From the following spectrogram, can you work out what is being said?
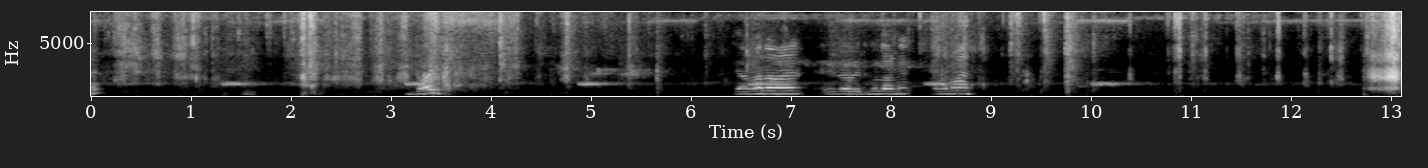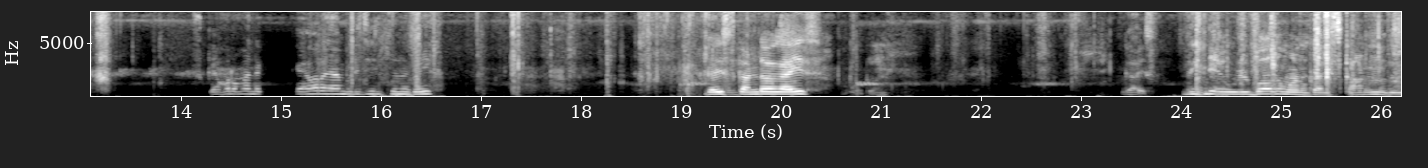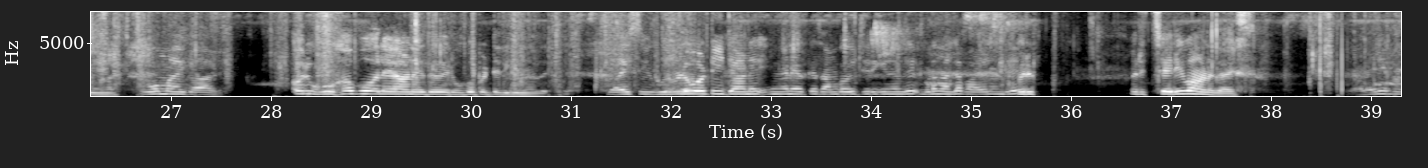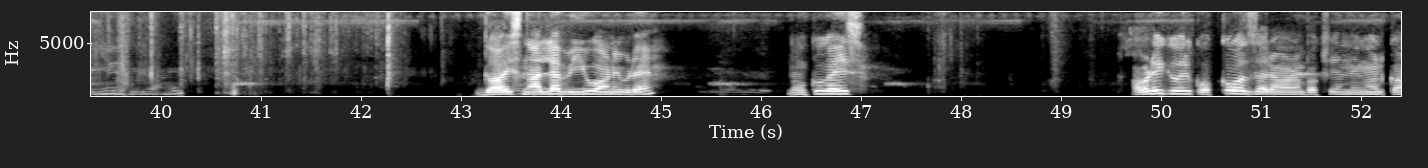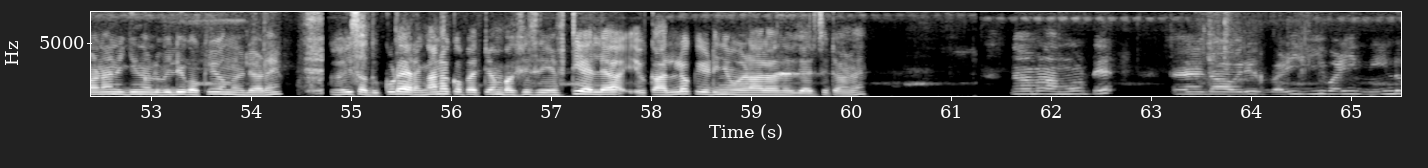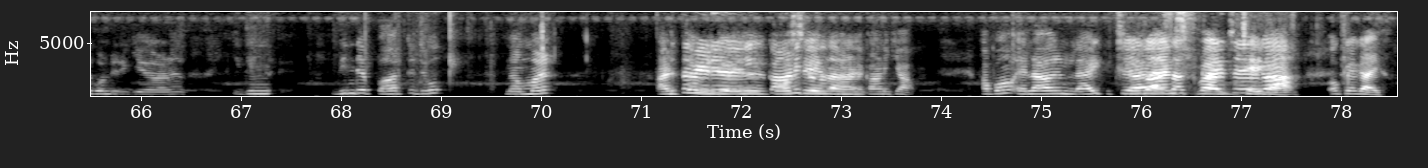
ക്യാമറമാൻ ഇതാ വരുന്നതാണ്. ക്യാമറമാൻ ക്യാമറമാന്റെ ക്യാമറ ഞാൻ പിടിച്ചിരിക്കുന്നു ഗൈസ് ഗൈസ് കണ്ടോ ഗൈസ് ഗൈസ് ഇതിന്റെ ഉൾഭാഗമാണ് ഗൈസ് കാണുന്നത് നിങ്ങൾ. ഓ മൈ ഗാഡ് ഒരു ഗുഹ പോലെയാണ് ഇത് രൂപപ്പെട്ടിരിക്കുന്നത്. ഗൈസ് ഈ ഉരുൾ പൊട്ടിയിട്ടാണ് ഇങ്ങനെയൊക്കെ സംഭവിച്ചിരിക്കുന്നത്. ഇവിടെ നല്ല പായലുണ്ട് ഒരു ഒരു ചെരിവാണ് ഗൈസ് വളരെ വലിയൊരു ചെരിവാണ്. ഗായ്സ് നല്ല വ്യൂ ആണ് ഇവിടെ. നോക്കൂ ഗൈസ് അവിടേക്ക് ഒരു കൊക്ക പോലെ സ്ഥലമാണ് പക്ഷെ നിങ്ങൾ കാണാനിരിക്കുന്നുള്ളൂ വലിയ കൊക്കയൊന്നുമില്ല അവിടെ ഗൈസ് അതിൽ കൂടെ ഇറങ്ങാനൊക്കെ പറ്റും. പക്ഷെ സേഫ്റ്റി അല്ല. കല്ലൊക്കെ ഇടിഞ്ഞ് വീണാലോ എന്ന് വിചാരിച്ചിട്ടാണ്. നമ്മൾ അങ്ങോട്ട് ഇതാ ഒരു വഴി ഈ വഴി നീണ്ടുകൊണ്ടിരിക്കുകയാണ്. ഇതിൻ ഇതിന്റെ പാർട്ട് ടു നമ്മൾ അടുത്ത വീഡിയോയിൽ കാണിക്കുന്നതാണ്. കാണിക്കാം. അപ്പോൾ എല്ലാവരും ലൈക്ക് ചെയ്യുക സബ്സ്ക്രൈബ് ചെയ്യുക. Okay guys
